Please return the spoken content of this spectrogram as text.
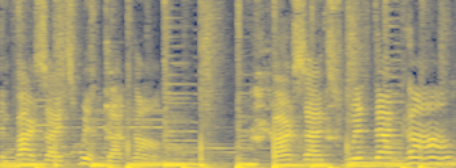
and firesideswift.com. Firesideswift.com.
